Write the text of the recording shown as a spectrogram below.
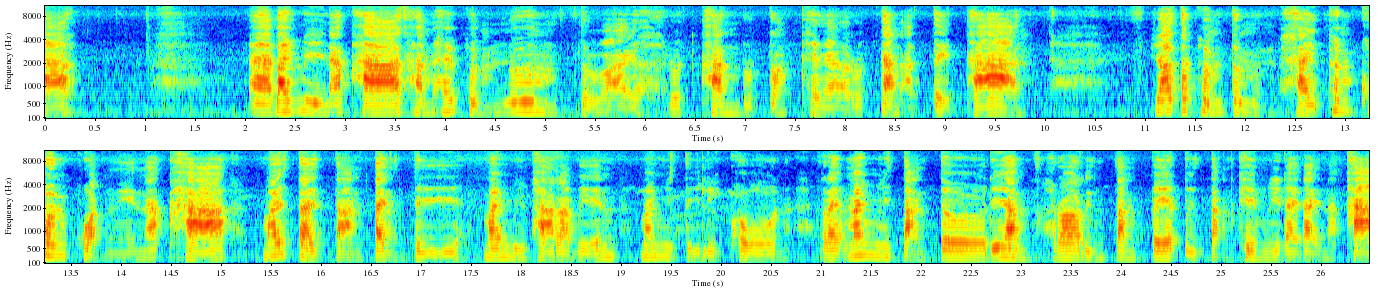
ะอ่าใบหมี่นะคะทำให้ผมนุ่มสวยลดคันลดรังแคลดการอักเสบค่ะ ยาตะผมสมุนไพรเข้มข้นขวดนี้นะคะ ไม่ใส่สารแต่งสี ไม่มีพาราเบน ไม่มีซิลิโคน และไม่มีสารเตอเรียมรอรินตันเฟสหรือสารเคมีใด ๆนะคะ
